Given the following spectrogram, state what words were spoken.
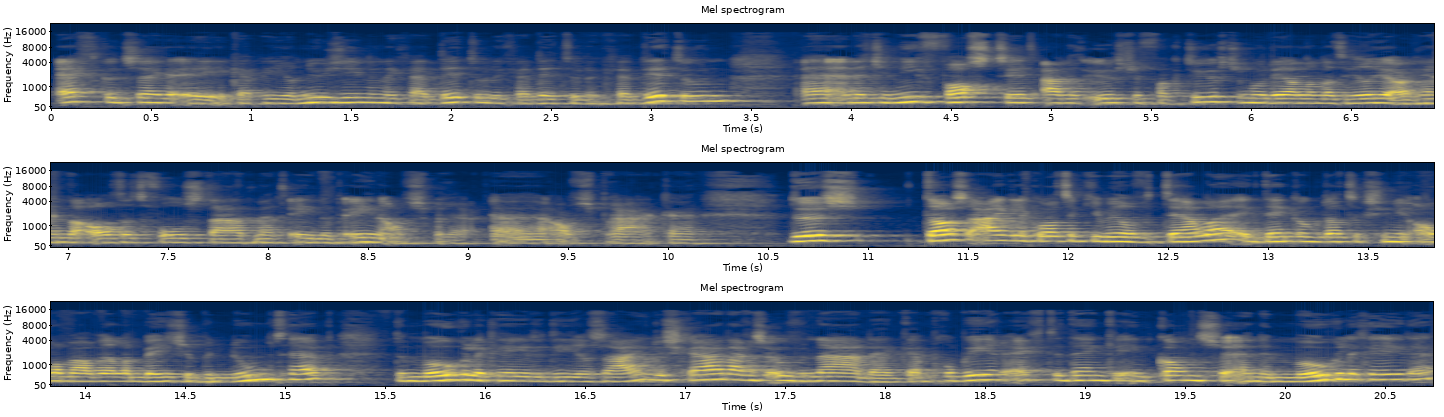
echt kunt zeggen: ik heb hier nu zin in, ik ga dit doen, ik ga dit doen, ik ga dit doen. Uh, en dat je niet vastzit aan het uurtje factuurtje model en dat heel je agenda altijd vol staat met één op één uh, afspraken. Dus dat is eigenlijk wat ik je wil vertellen. Ik denk ook dat ik ze nu allemaal wel een beetje benoemd heb. De mogelijkheden die er zijn. Dus ga daar eens over nadenken. En probeer echt te denken in kansen en in mogelijkheden.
